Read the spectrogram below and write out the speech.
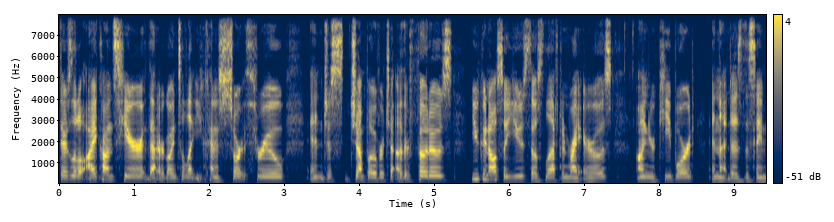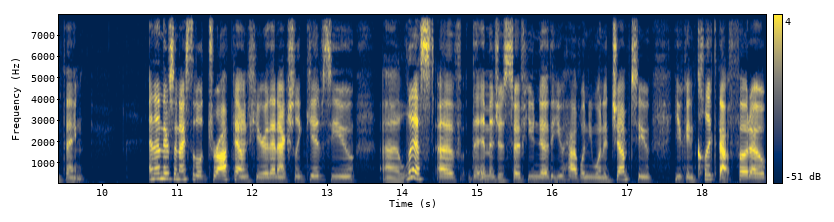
There's little icons here that are going to let you kind of sort through and just jump over to other photos. You can also use those left and right arrows on your keyboard, and that does the same thing. And then there's a nice little drop down here that actually gives you a list of the images. So if you know that you have one you want to jump to, you can click that photo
